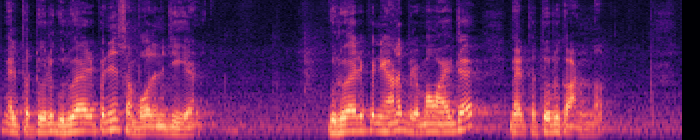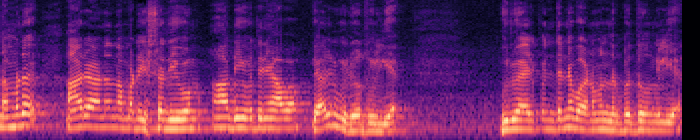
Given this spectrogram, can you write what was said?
മേൽപ്പത്തൂർ ഗുരുവായൂരപ്പനെ സംബോധന ചെയ്യുകയാണ്. ഗുരുവായൂരപ്പനെയാണ് ബ്രഹ്മമായിട്ട് മേൽപ്പത്തൂർ കാണുന്നത്. നമ്മുടെ ആരാണ് നമ്മുടെ ഇഷ്ടദൈവം? ആ ദൈവത്തിനെ ആവാം. യാതൊരു വിരോധമില്ല ഗുരുവായൂരപ്പൻ തന്നെ വേണമെന്ന് നിർബന്ധമൊന്നുമില്ല.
